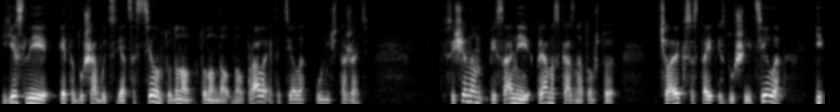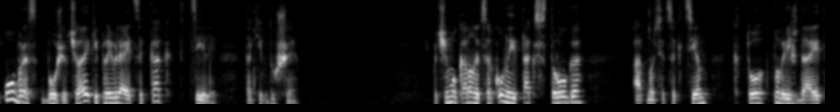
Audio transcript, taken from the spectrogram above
Если эта душа будет съедаться с телом, кто нам, кто нам дал, дал право это тело уничтожать? В Священном Писании прямо сказано о том, что человек состоит из души и тела, и образ Божий в человеке проявляется как в теле – так и в душе. Почему каноны церковные так строго относятся к тем, кто повреждает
